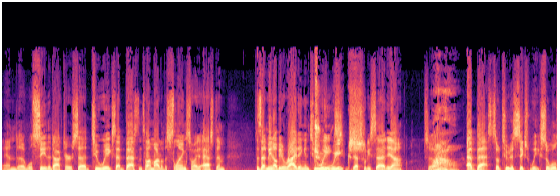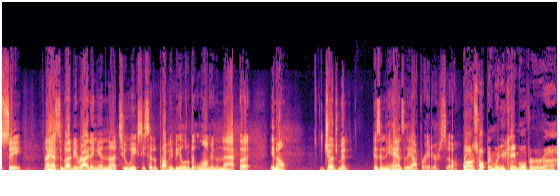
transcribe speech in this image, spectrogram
and uh, we'll see. The doctor said two weeks at best until I'm out of the sling. So I asked him, "Does that mean I'll be riding in two, Two weeks?" weeks? That's what he said. Yeah. So Wow. at best, so two to six weeks. So we'll see. And I asked him if I'd be riding in uh, two weeks. He said it'll probably be a little bit longer than that, but you know, judgment is in the hands of the operator. So Well, I was hoping when you came over uh,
